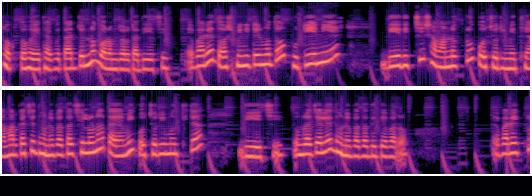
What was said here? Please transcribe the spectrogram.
শক্ত হয়ে থাকবে, তার জন্য গরম জলটা দিয়েছি। এবারে দশ মিনিটের মতো ফুটিয়ে নিয়ে দিয়ে দিচ্ছি সামান্য একটু কচুরি মেথি। আমার কাছে ধনে পাতা ছিল না, তাই আমি কচুরি মেথিটা দিয়েছি। তোমরা চাইলে ধনে পাতা দিতে পারো। এবারে একটু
